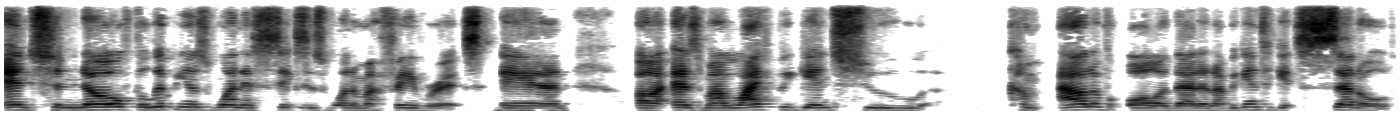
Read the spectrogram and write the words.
And to know Philippians 1 and 6 is one of my favorites. And uh, as my life began to come out of all of that and I began to get settled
